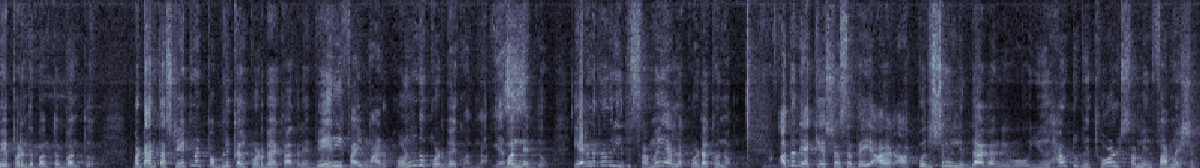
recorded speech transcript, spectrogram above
ಪೇಪರಿಂದ ಬಂತು ಬಂತು. ಬಟ್ ಅಂತ ಸ್ಟೇಟ್ಮೆಂಟ್ ಪಬ್ಲಿಕಲ್ಲಿ ಕೊಡಬೇಕಾದ್ರೆ ವೆರಿಫೈ ಮಾಡಿಕೊಂಡು ಕೊಡಬೇಕು ಅದನ್ನ ಒಂದೆದ್ದು ಎರಡನೇದಂದ್ರೆ ಇದು ಸಮಯ ಅಲ್ಲ ಕೊಡಕ್ಕೂ ಅದನ್ನ ಯಾಕೆ ಎಷ್ಟೊಸತೆ ಆ ಪೊಸಿಷನಲ್ಲಿ ಇದ್ದಾಗ ನೀವು you have to withhold some information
